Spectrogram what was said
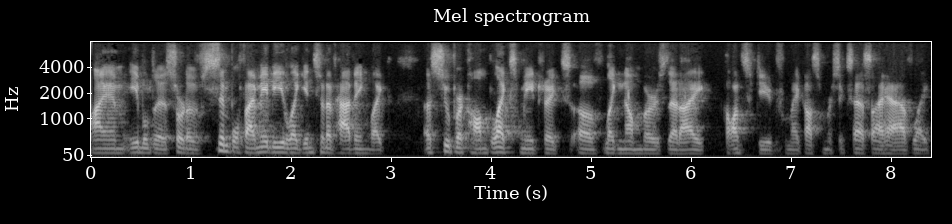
I am able to sort of simplify. Maybe like instead of having like a super complex matrix of like numbers that I constitute for my customer success, I have like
